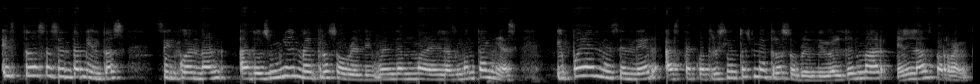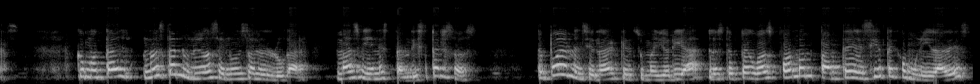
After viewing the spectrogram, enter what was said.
Estos asentamientos se encuentran a 2.000 metros sobre el nivel del mar en las montañas y pueden descender hasta 400 metros sobre el nivel del mar en las barrancas. Como tal, no están unidos en un solo lugar, más bien están dispersos. Te puedo mencionar que en su mayoría los tepehuas forman parte de siete comunidades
